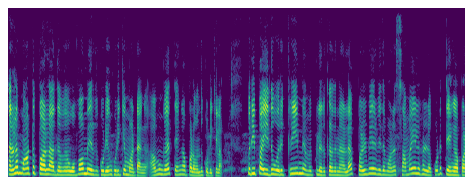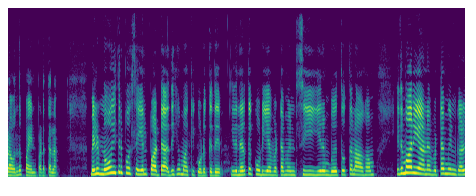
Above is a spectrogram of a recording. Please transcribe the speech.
அதனால் மாட்டுப்பால் அதை ஒவ்வாமை இருக்கக்கூடியவங்க குடிக்க மாட்டாங்க. அவங்க தேங்காய் பாலை வந்து குடிக்கலாம். குறிப்பாக இது ஒரு கிரீமி அமைப்பில் இருக்கிறதுனால பல்வேறு விதமான சமையல்களில் கூட தேங்காய் பாலை வந்து பயன்படுத்தலாம். மேலும் நோய் எதிர்ப்பு செயல்பாட்டை அதிகமாக்கி கொடுக்குது. இதில் இருக்கக்கூடிய விட்டமின் சி இரும்பு துத்தநாகம் இது மாதிரியான விட்டமின்கள்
